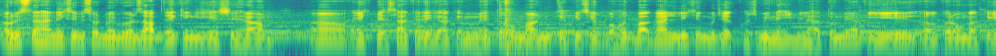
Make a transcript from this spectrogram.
और इस तरह नेक्स्ट एपिसोड में व्यूअर्स, आप देखेंगे कि शहराम एक फैसला करेगा कि मैं तो मानू के पीछे बहुत भागा, लेकिन मुझे कुछ भी नहीं मिला। तो मैं अब ये करूँगा कि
